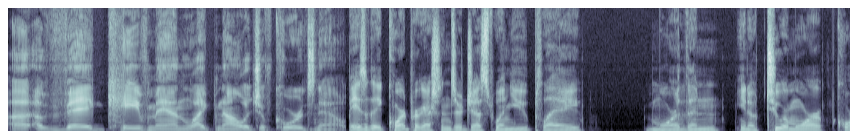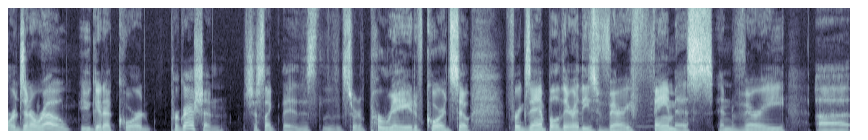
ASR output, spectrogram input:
a, a vague caveman-like knowledge of chords now. basically chord progressions are just when you play more than you know two or more chords in a row you get a chord progression. It's just like this sort of parade of chords. So for example there are these very famous and very uh,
